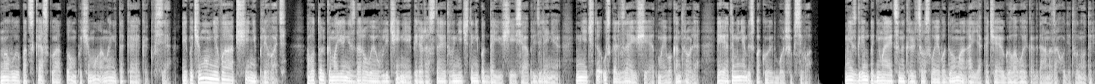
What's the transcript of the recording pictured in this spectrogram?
новую подсказку о том, почему она не такая, как все, и почему мне вообще не плевать. Вот только мое нездоровое увлечение перерастает в нечто не поддающееся определению, нечто ускользающее от моего контроля, и это меня беспокоит больше всего. Мисс Грин поднимается на крыльцо своего дома, а я качаю головой, когда она заходит внутрь.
